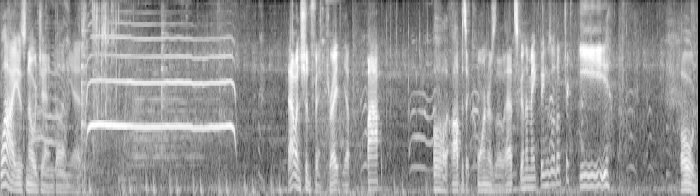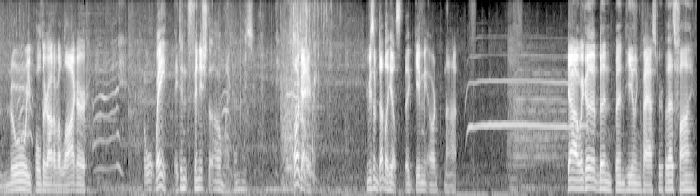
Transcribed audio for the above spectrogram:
Why is no gen done yet? That one should finish, right? Yep. Bop. Oh, opposite corners, though. That's gonna make things a little tricky. Oh, no. He pulled her out of a logger. Oh, wait. They didn't finish the... Oh, my goodness. Okay. Give me some double heals. They gave me... Or not. Yeah, we could have been, been healing faster, but that's fine.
